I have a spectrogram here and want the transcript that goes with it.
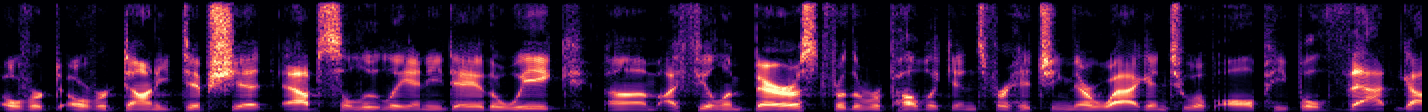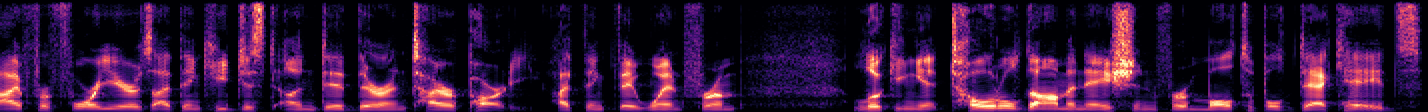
over over Donnie Dipshit? Absolutely, any day of the week. Um, I feel embarrassed for the Republicans for hitching their wagon to, of all people, that guy for four years. I think he just undid their entire party. I think they went from looking at total domination for multiple decades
